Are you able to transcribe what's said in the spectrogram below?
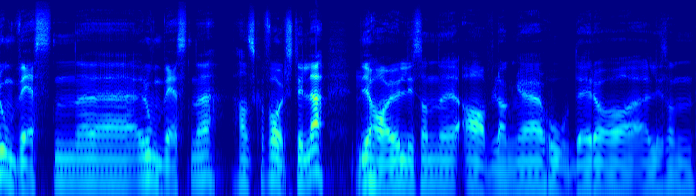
romvesen, eh, romvesenet han skal forestille, de har jo litt sånn eh, avlange hoder og eh, litt sånn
